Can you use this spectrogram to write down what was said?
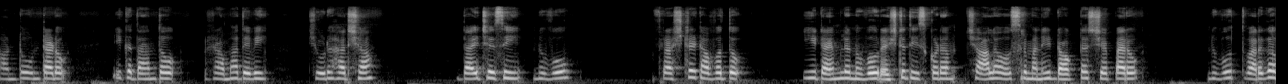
అంటూ ఉంటాడు. ఇక దాంతో రమాదేవి చూడు హర్ష దయచేసి నువ్వు ఫ్రస్ట్రేట్ అవ్వద్దు. ఈ టైంలో నువ్వు రెస్ట్ తీసుకోవడం చాలా అవసరమని డాక్టర్స్ చెప్పారు. నువ్వు త్వరగా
